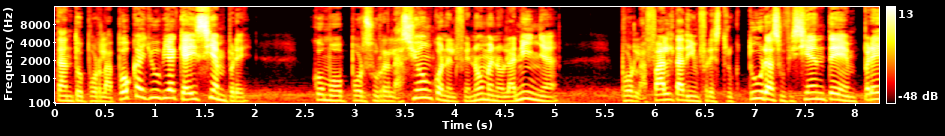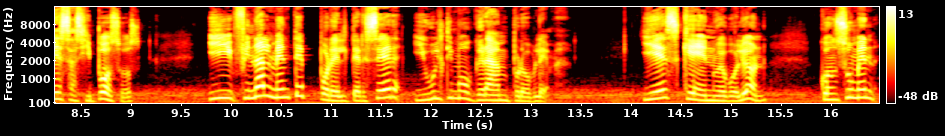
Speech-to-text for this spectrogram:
tanto por la poca lluvia que hay siempre, como por su relación con el fenómeno La Niña, por la falta de infraestructura suficiente en presas y pozos, y finalmente por el tercer y último gran problema. Y es que en Nuevo León consumen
